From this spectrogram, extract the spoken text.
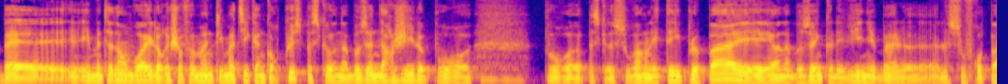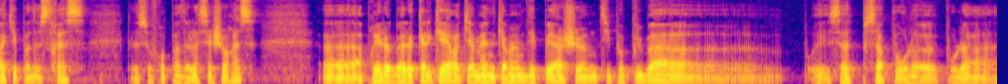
ben, et maintenant, on voit le réchauffement climatique encore plus parce qu'on a besoin d'argile pour euh, parce que souvent l'été il pleut pas et on a besoin que les vignes ben, ne souffrent pas, qu'il n'y ait pas de stress, qu'elles ne souffrent pas de la sécheresse. Euh, après le, ben, calcaire qui amène quand même des pH un petit peu plus bas, euh, ça, pour, le, pour la,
